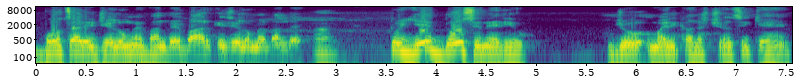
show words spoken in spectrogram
बहुत सारे जेलों में बंद है बाहर के जेलों में बंद है। हाँ। तो ये दो सिनेरियो जो हमारी कॉन्स्टिट्यूंसी के हैं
